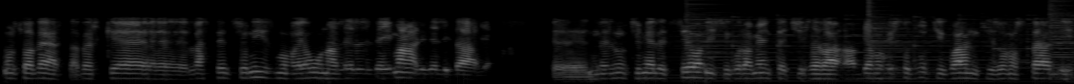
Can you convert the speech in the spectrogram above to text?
molto aperta perché l'astensionismo è uno del, dei mali dell'Italia. Eh, nelle ultime elezioni sicuramente ci sarà, abbiamo visto tutti quanti sono stati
